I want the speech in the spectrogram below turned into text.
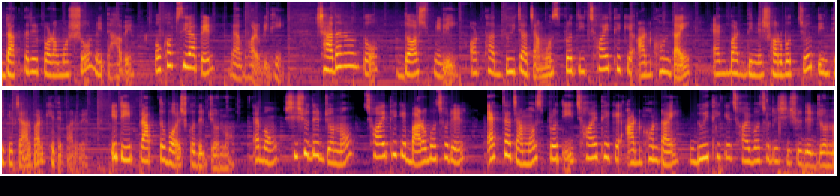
ডাক্তারের পরামর্শ নিতে হবে। ওকপ সিরাপের ব্যবহার বিধি। সাধারণত দশ মিলি অর্থাৎ দুই চা চামচ প্রতি ছয় থেকে আট ঘন্টায় একবার দিনে সর্বোচ্চ তিন থেকে চারবার খেতে পারবে। এটি প্রাপ্তবয়স্কদের জন্য এবং শিশুদের জন্য ছয় থেকে বারো বছরের এক চা চামচ প্রতি ছয় থেকে আট ঘন্টায় দুই থেকে ছয় বছরের শিশুদের জন্য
